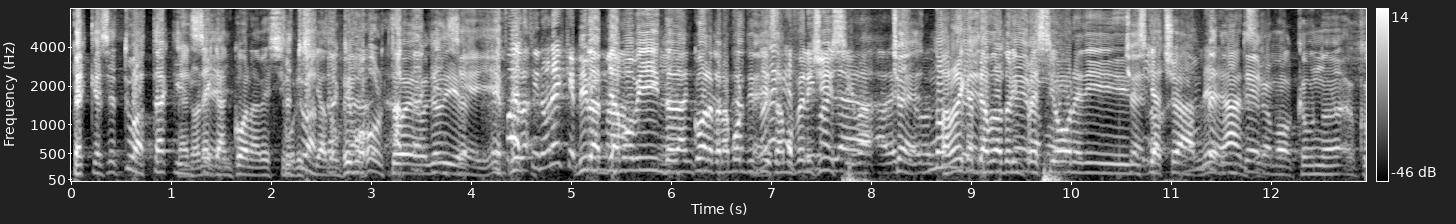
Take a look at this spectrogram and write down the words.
Perché se tu attacchi Eh, in non è sei- che ancora avessimo rischiato attacca- poi molto, eh, voglio in dire. sei Infatti non è che lì prima- l'abbiamo vinta da ancora, per amor di Dio, è siamo felicissimi, avesse- Cioè, non ma non è che abbiamo dato l'impressione di, cioè, di schiacciarli, non eh, anzi. Teramo con, con,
